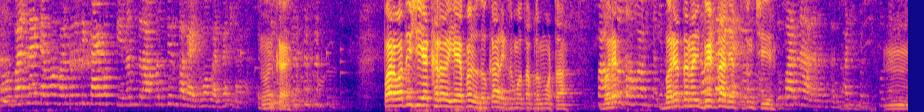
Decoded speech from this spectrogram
मोबाईल नाही त्या मोबाईल मध्ये ती काय बघती नंतर आपण तीच बघायचं मोबाईल भेटला का मग काय परवा दिवशी एक खरं ये पाहिजे होतो कार्यक्रम होता आपला मोठा पाऊस बऱ्या होता हो. बऱ्याच जणांची भेट झाली असते तुमची. हम्म.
